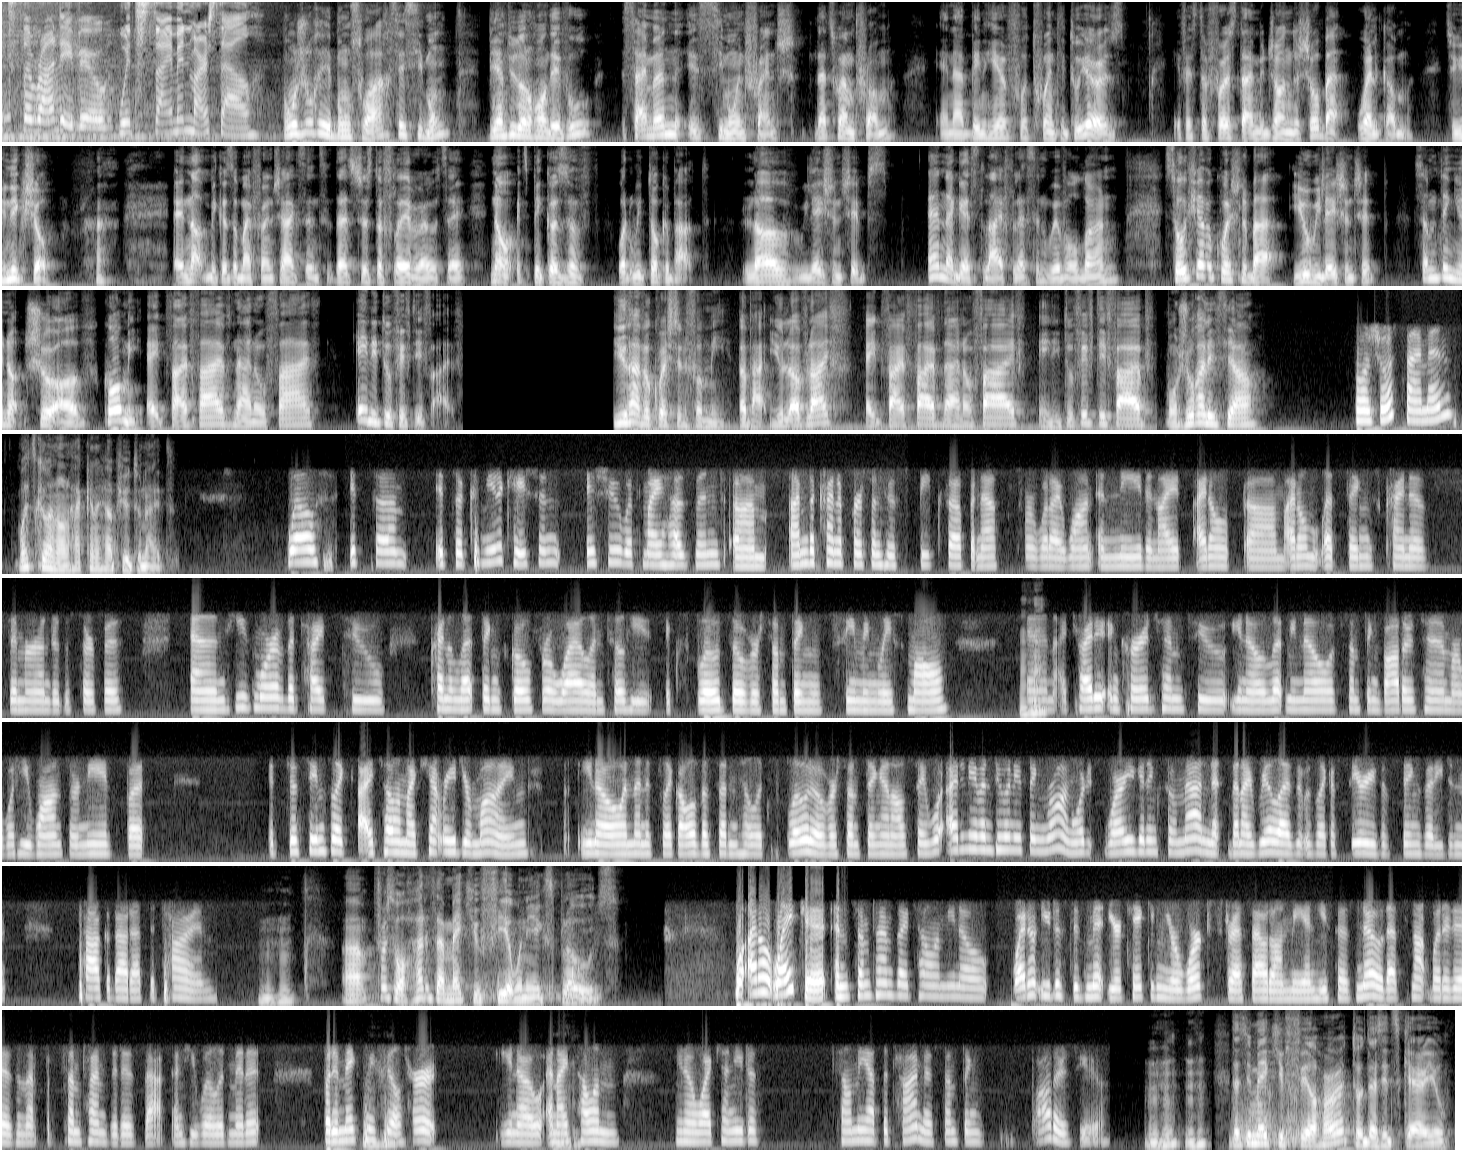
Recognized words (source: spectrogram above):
It's the rendezvous with Simon Marcel. Bonjour et bonsoir, c'est Simon. Bienvenue dans le rendez-vous. Simon is Simon in French. That's where I'm from. And I've been here for 22 years. If it's the first time you join the show, ben, welcome. It's a unique show. and not because of my French accent. That's just the flavor, I would say. No, it's because of what we talk about love, relationships, and I guess life lesson we've all learned. So if you have a question about your relationship, something you're not sure of, call me 855 905 8255. You have a question for me about your love life? 855 905 8255. Bonjour, Alicia. Bonjour, Simon. What's going on? How can I help you tonight? Well, it's um, it's a communication issue with my husband. Um, I'm the kind of person who speaks up and asks for what I want and need, and I I don't um, I don't let things kind of simmer under the surface. And he's more of the type to kind of let things go for a while until he explodes over something seemingly small. Mm-hmm. And I try to encourage him to, you know, let me know if something bothers him or what he wants or needs, but it just seems like I tell him I can't read your mind, you know, and then it's like all of a sudden he'll explode over something and I'll say, "What I didn't even do anything wrong. What why are you getting so mad?" And then I realize it was like a series of things that he didn't talk about at the time. Mm-hmm. Um, first of all, how does that make you feel when he explodes? Well, I don't like it, and sometimes I tell him, you know, why don't you just admit you're taking your work stress out on me? And he says, no, that's not what it is, and that, but sometimes it is that, and he will admit it, but it makes me mm-hmm. feel hurt, you know. And mm-hmm. I tell him, you know, why can't you just tell me at the time if something bothers you? Mm-hmm, mm-hmm. Does it make you feel hurt, or does it scare you?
